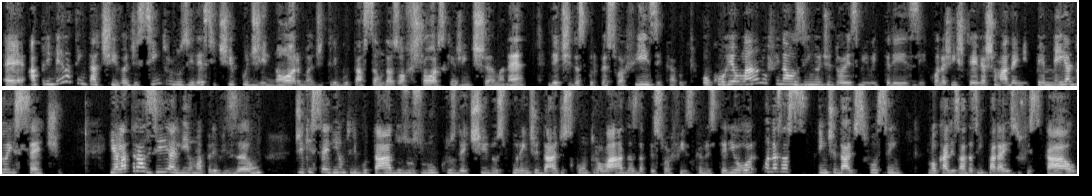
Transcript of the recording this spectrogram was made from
É, a primeira tentativa de se introduzir esse tipo de norma de tributação das offshores, que a gente chama, né, detidas por pessoa física, ocorreu lá no finalzinho de 2013, quando a gente teve a chamada MP 627. E ela trazia ali uma previsão de que seriam tributados os lucros detidos por entidades controladas da pessoa física no exterior, quando essas entidades fossem localizadas em paraíso fiscal,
